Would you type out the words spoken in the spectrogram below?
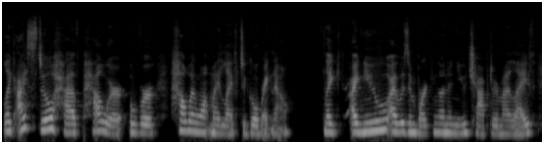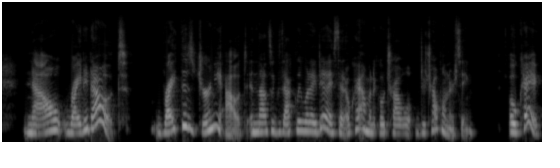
like I still have power over how I want my life to go right now. Like I knew I was embarking on a new chapter in my life. Now write it out. Write this journey out. And that's exactly what I did. I said, "Okay, I'm going to go travel do travel nursing." Okay,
